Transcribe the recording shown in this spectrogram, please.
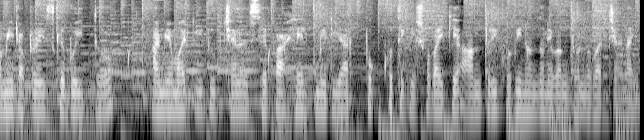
আমি ডক্টর ইসকে বৈদ্য। আমি আমার ইউটিউব চ্যানেল সেফা হেলথ মিডিয়ার পক্ষ থেকে সবাইকে আন্তরিক অভিনন্দন এবং ধন্যবাদ জানাই।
